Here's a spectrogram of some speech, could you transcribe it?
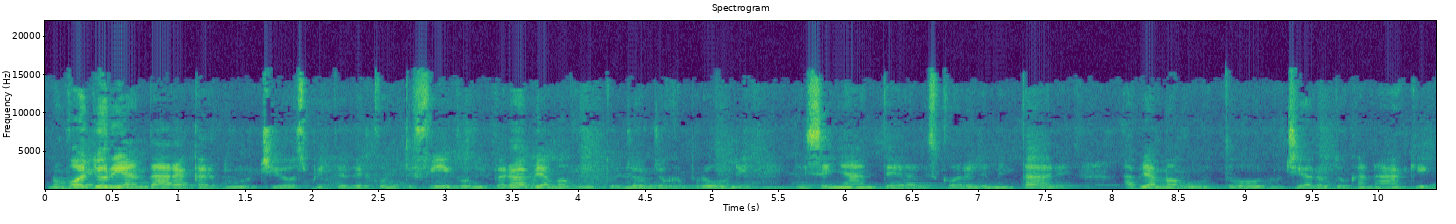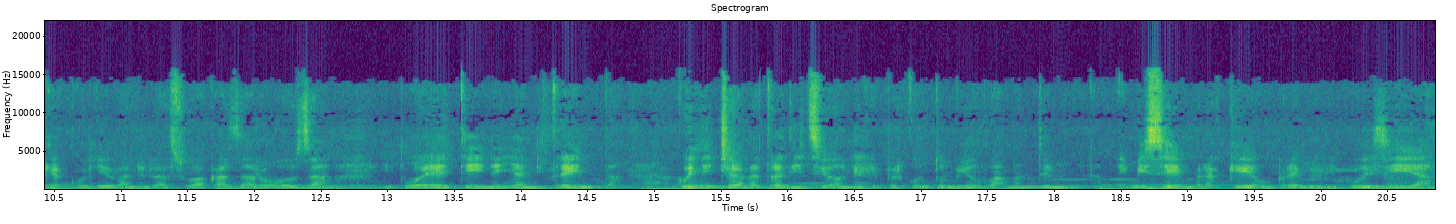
Non voglio riandare a Carducci, ospite del Conte Figoli, però abbiamo avuto Giorgio Caproni, insegnante alle scuole elementari, abbiamo avuto Lucia Rodocanacchi che accoglieva nella sua casa rosa i poeti negli anni 30. Quindi c'è una tradizione che per conto mio va mantenuta e mi sembra che un premio di poesia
